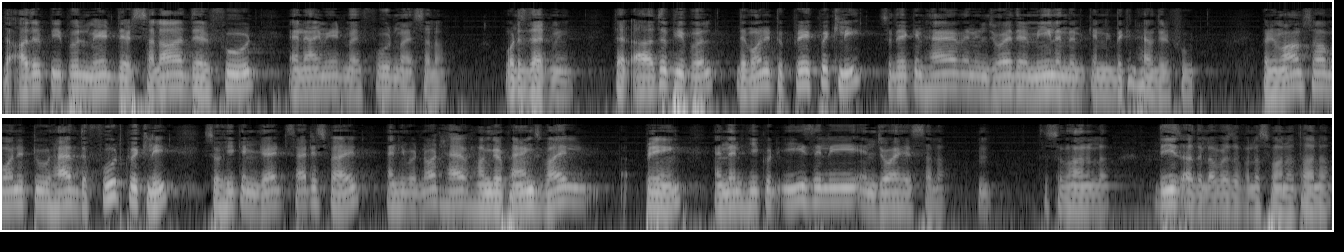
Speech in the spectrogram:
the other people made their salah their food and I made my food my salah. What does that mean? That other people, they wanted to pray quickly so they can have and enjoy their meal and then can, they can have their food. But Imam Sahib wanted to have the food quickly so he can get satisfied and he would not have hunger pangs while praying and then he could easily enjoy his salah. Hmm. So subhanallah, these are the lovers of Allah subhanahu wa ta'ala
